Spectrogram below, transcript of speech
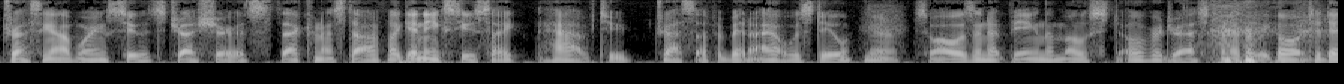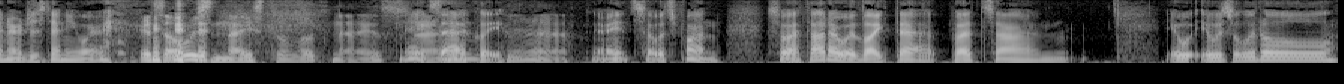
dressing up, wearing suits, dress shirts, that kind of stuff. Like any excuse I have to dress up a bit, I always do. Yeah. So I always end up being the most overdressed whenever we go out to dinner, just anywhere. It's always nice to look nice. Yeah, right? exactly. Yeah. right? So it's fun. So I thought I would like that, but um, it it was a little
